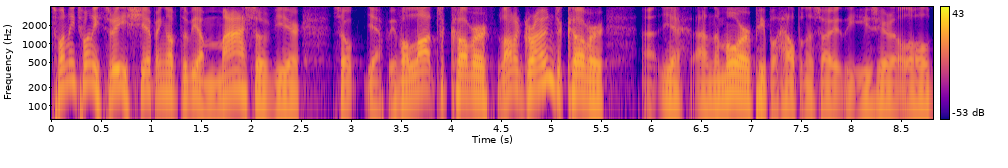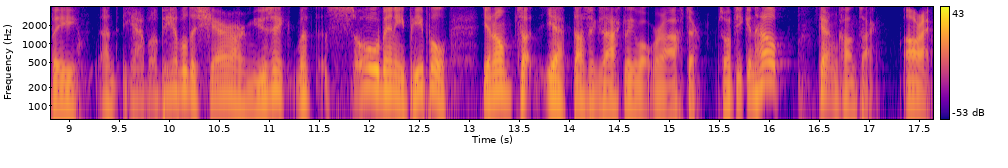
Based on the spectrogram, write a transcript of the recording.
2023 is shaping up to be a massive year. So, yeah, we have a lot to cover, a lot of ground to cover. Uh, yeah, and the more people helping us out, the easier it'll all be. And yeah, we'll be able to share our music with so many people, you know? So, yeah, that's exactly what we're after. So, if you can help, get in contact. All right.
